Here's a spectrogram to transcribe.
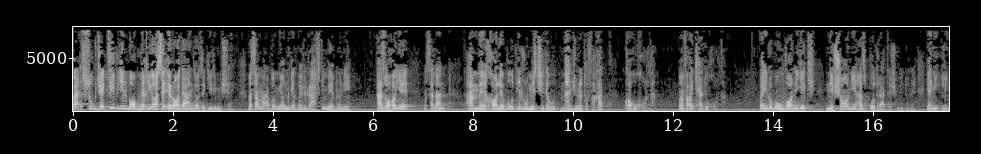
و subjective این با مقیاس اراده اندازه گیری میشه. مثلا مردم میان میگن ببین رفتیم مهمونی. غذاهای مثلا عمه خاله بود این رو میز چیده بود. من جون تو فقط کاهو خوردم. من فقط کدو خوردم. و این رو به عنوان یک نشانی از قدرتش می‌دونه. یعنی این.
